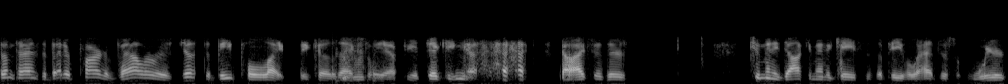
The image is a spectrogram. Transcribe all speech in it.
Sometimes the better part of valor is just to be polite, because mm-hmm. actually, after you're taking, no, I said there's too many documented cases of people that had just weird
